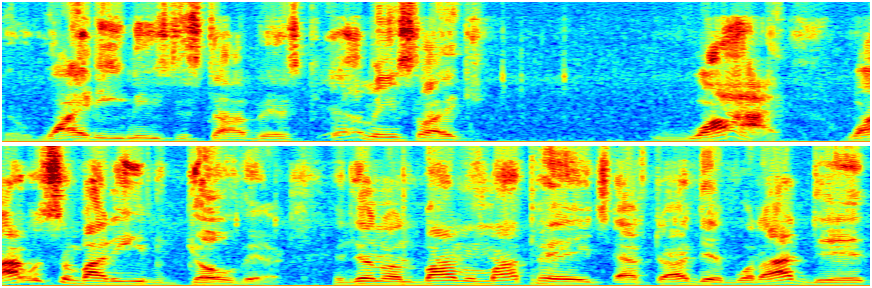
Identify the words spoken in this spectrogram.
and Whitey needs to stop being. I mean, it's like, why? Why would somebody even go there? And then on the bottom of my page, after I did what I did,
